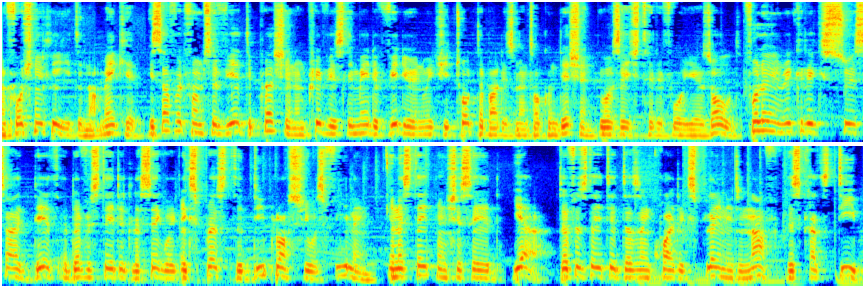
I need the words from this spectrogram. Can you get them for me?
Unfortunately, he did not make it. He suffered from severe depression and previously made a video in which he talked about his mental condition. He was aged 34 years old. Following Riky Rick's suicide death, a devastated Lesego expressed the deep loss she was feeling. In a statement, she said, Yeah, devastated doesn't quite explain it enough. This cuts deep.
